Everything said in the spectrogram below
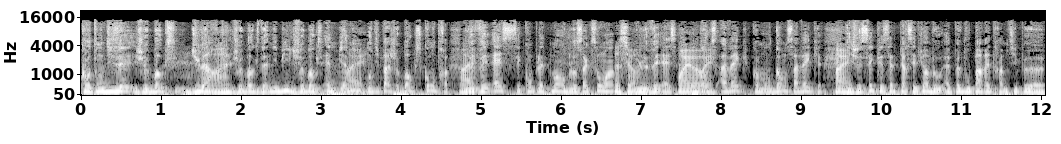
Quand on disait je boxe Duarte, je boxe Danny Bill, je boxe Ngannou, ouais. on dit pas je boxe contre. Le VS c'est complètement anglo-saxon. Hein, le VS. on boxe avec, comme on danse avec. Et je sais que cette perception elle, peut vous paraître un petit peu euh,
